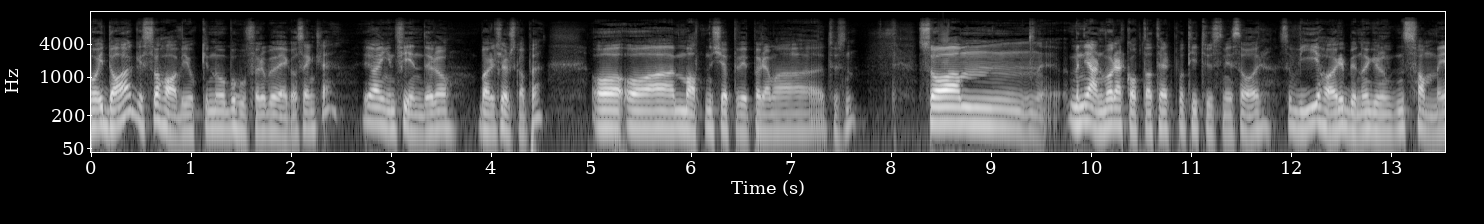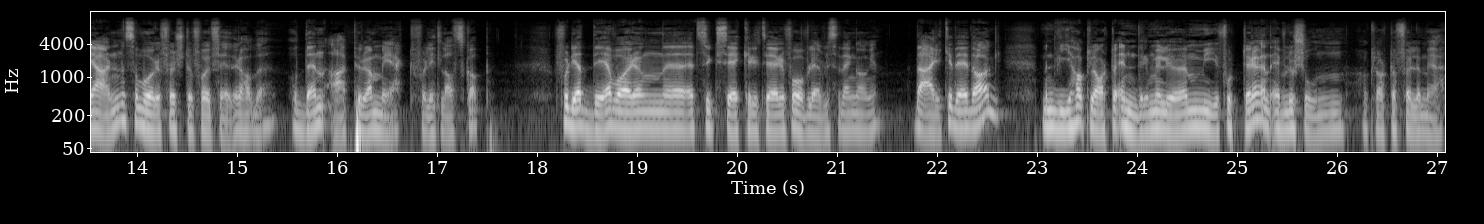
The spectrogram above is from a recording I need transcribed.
Og i dag så har vi jo ikke noe behov for å bevege oss, egentlig. Vi har ingen fiender og bare kjøleskapet. Og, og maten kjøper vi på Rema 1000. Så, mm, men hjernen vår er ikke oppdatert på titusenvis av år. Så vi har i bunn og grunn den samme hjernen som våre første forfedre hadde. Og den er programmert for litt latskap. Fordi at det var en, et suksesskriterium for overlevelse den gangen. Det er ikke det i dag, men vi har klart å endre miljøet mye fortere enn evolusjonen har klart å følge med.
